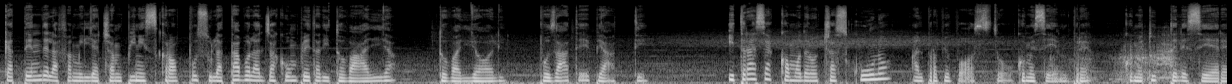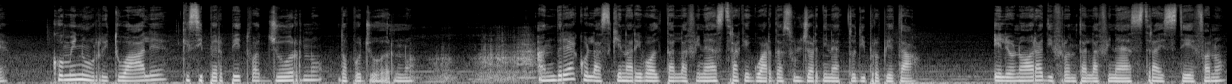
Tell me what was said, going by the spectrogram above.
che attende la famiglia Ciampini Scroppo sulla tavola già completa di tovaglia, tovaglioli, posate e piatti. I tre si accomodano ciascuno al proprio posto, come sempre, come tutte le sere, come in un rituale che si perpetua giorno dopo giorno. Andrea con la schiena rivolta alla finestra che guarda sul giardinetto di proprietà, Eleonora di fronte alla finestra e Stefano,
